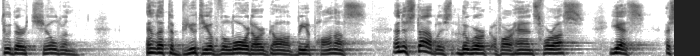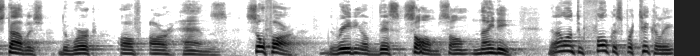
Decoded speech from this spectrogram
to their children. And let the beauty of the Lord our God be upon us, and establish the work of our hands for us. Yes, establish the work of our hands. So far, the reading of this psalm, Psalm 90. Now, I want to focus particularly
